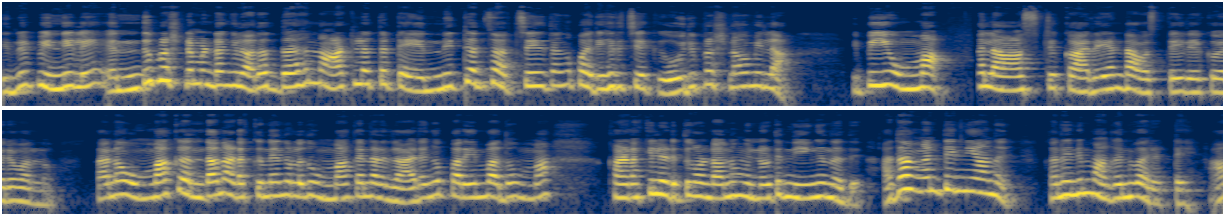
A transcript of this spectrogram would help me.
ഇതിന് പിന്നിൽ എന്ത് പ്രശ്നമുണ്ടെങ്കിലും അത് അദ്ദേഹം നാട്ടിലെത്തട്ടെ. എന്നിട്ട് അത് ചർച്ച ചെയ്ത് അങ്ങ് പരിഹരിച്ചേക്ക്. ഒരു പ്രശ്നവുമില്ല. ഇപ്പൊ ഈ ഉമ്മ ലാസ്റ്റ് കരയേണ്ട അവസ്ഥയിലേക്ക് വരെ വന്നു. കാരണം ഉമ്മാക്ക് എന്താ നടക്കുന്നതെന്നുള്ളത് ഉമ്മാക്ക് തന്നെ അറിയില്ല. ആരെങ്കിലും പറയുമ്പോൾ അത് ഉമ്മ കണക്കിലെടുത്തുകൊണ്ടാണ് മുന്നോട്ട് നീങ്ങുന്നത്. അത് അങ്ങനെ തന്നെയാണ്. കാരണം ഇനി മകൻ വരട്ടെ. ആ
